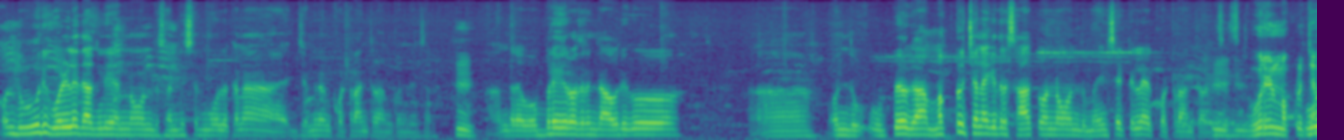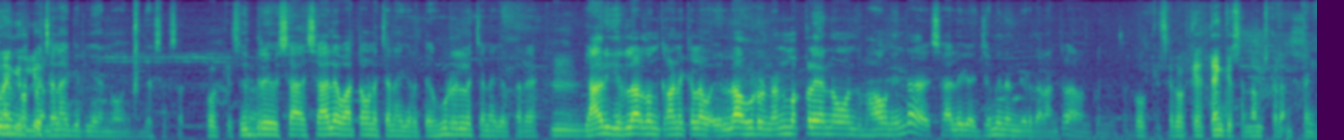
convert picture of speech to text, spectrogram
ಒಂದು ಊರಿಗೆ ಒಳ್ಳೇದಾಗ್ಲಿ ಅನ್ನೋ ಒಂದು ಸಂದೇಶದ ಮೂಲಕನ ಜಮೀನನ್ನು ಕೊಟ್ರ ಅಂತ ಅನ್ಕೊಂಡಿದ್ದೀನಿ ಸರ್. ಅಂದ್ರೆ ಒಬ್ಬರೇ ಇರೋದ್ರಿಂದ ಅವರಿಗೂ ಒಂದು ಉಪಯೋಗ ಮಕ್ಕಳು ಚೆನ್ನಾಗಿದ್ರೆ ಸಾಕು ಅನ್ನೋ ಒಂದು ಮೈಂಡ್ ಸೆಟ್ ಇಲ್ಲೇ ಕೊಟ್ರ ಅಂತ ಅನ್ಸುತ್ತೆ. ಊರಿನ ಮಕ್ಕಳು ಊರಿನ ಚೆನ್ನಾಗಿರ್ಲಿ ಮಕ್ಕಳು ಚೆನ್ನಾಗಿರ್ಲಿ ಅನ್ನೋ ಒಂದು ದರ್ಶಕ್ ಸರ್. ಓಕೆ ಸರ್ ಇದ್ರೆ ಶಾ- ಶಾಲೆ ವಾತಾವರಣ ಚೆನ್ನಾಗಿರುತ್ತೆ ಹುಡ್ರೆಲ್ಲ ಚೆನ್ನಾಗಿರ್ತಾರೆ. ಹ್ಮ್. ಯಾರು ಇರ್ಲಾರ್ದ ಒಂದು ಕಾರಣಕ್ಕೆಲ್ಲ ಎಲ್ಲಾ ಹುಡುಗರು ನನ್ನ ಮಕ್ಕಳೇ ಅನ್ನೋ ಒಂದು ಭಾವನೆಯಿಂದ ಶಾಲೆಗೆ ಜಮೀನನ್ನು ನೀಡಿದಾರ ಅಂತ ಅನ್ಕೊಂಡಿದ್ದೀನಿ ಸರ್. Okay sir okay thank you sir ನಮಸ್ಕಾರ. Thank you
